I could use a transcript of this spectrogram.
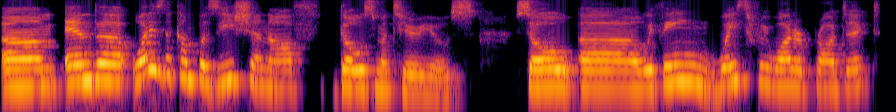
Um, and uh, what is the composition of those materials? So uh, within Waste Free Water project,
